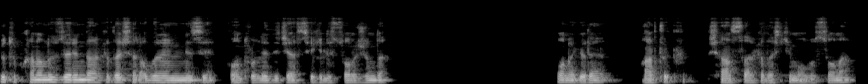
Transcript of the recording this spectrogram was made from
YouTube kanalı üzerinde arkadaşlar aboneliğinizi kontrol edeceğiz çekiliş sonucunda. Ona göre artık şanslı arkadaş kim olursa ona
